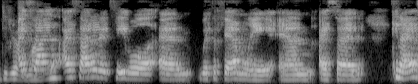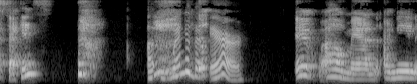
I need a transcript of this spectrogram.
did you I a line? sat I sat at a table and with a family and I said, "Can I have seconds?" Uh, when did that air? It, oh man, I mean,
